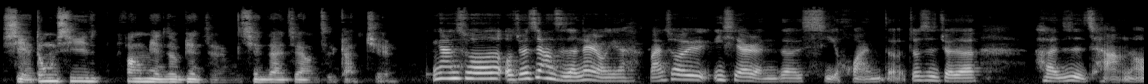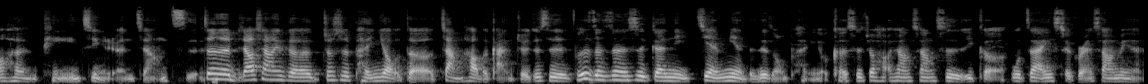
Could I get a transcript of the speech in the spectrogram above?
写东西方面就变成现在这样子感觉。应该说，我觉得这样子的内容也蛮受一些人的喜欢的，就是觉得。很日常，然后很平易近人，这样子，真的比较像一个就是朋友的账号的感觉，就是不是真正是跟你见面的那种朋友，可是就好像像是一个我在 Instagram 上面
